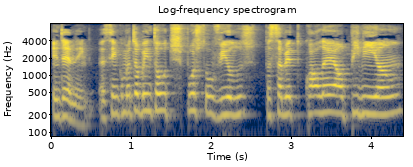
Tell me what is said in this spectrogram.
Entendem? Assim como eu também estou disposto a ouvi-los para saber qual é a opinião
